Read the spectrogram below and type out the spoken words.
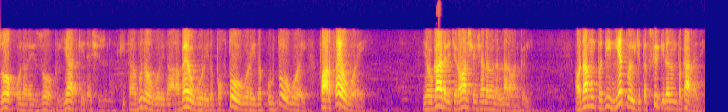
ذوق ولرئ ذوق یاد کړئ دا شیزونه کتابونه وګورئ د عربی وګورئ د پښتو وګورئ د اردو وګورئ فارسی وګورئ یو ګاډی چې روان شي ان شاء الله به الله روان کړي او دا مونږ په دې نیت وایو چې تفسیر کې دا مونږ په کار راځي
